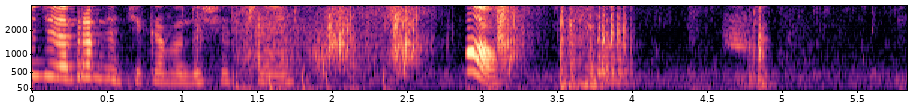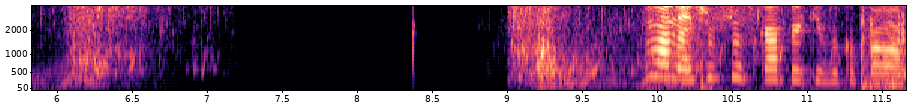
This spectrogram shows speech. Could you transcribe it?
Będzie naprawdę ciekawe doświadczenie. O! Chyba najszybszy skarb, jaki wykopałam.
